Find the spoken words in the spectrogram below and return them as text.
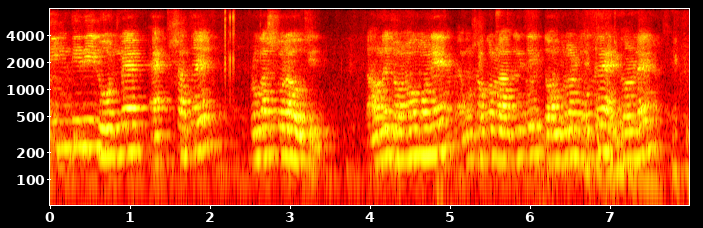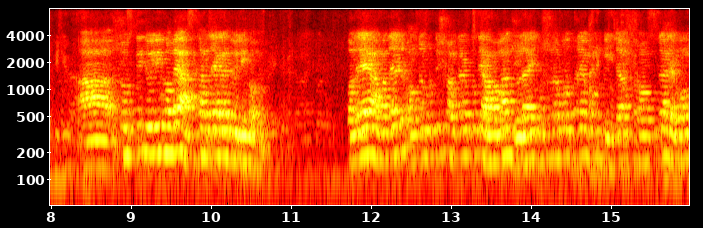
তিনটিরই রোডম্যাপ একসাথে প্রকাশ করা উচিত। তাহলে জনমনে এবং সকল রাজনৈতিক দলগুলোর মধ্যে এক ধরনের স্বস্তি তৈরি হবে আস্থার জায়গা তৈরি হবে। ফলে আমাদের অন্তর্বর্তী সরকারের প্রতি আহ্বান জুলাই ঘোষণাপত্র এবং বিচার সংস্কার এবং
